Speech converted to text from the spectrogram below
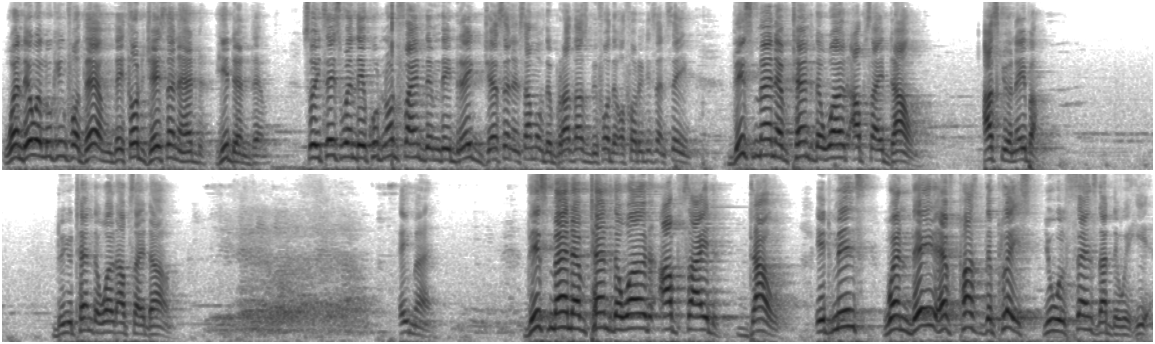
when they were looking for them, they thought Jason had hidden them. So it says, when they could not find them, they dragged Jason and some of the brothers before the authorities and saying, These men have turned the world upside down. Ask your neighbor, Do you turn the world upside down? Amen. These men have turned the world upside down. It means when they have passed the place, you will sense that they were here.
